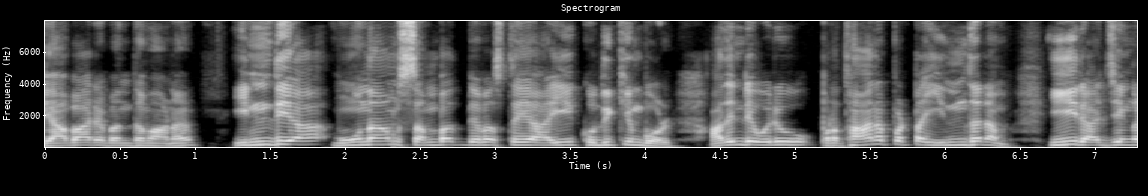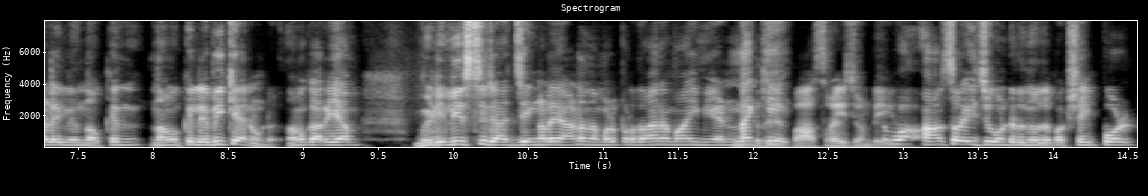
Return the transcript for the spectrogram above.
വ്യാപാര ബന്ധമാണ്. ഇന്ത്യ മൂന്നാം സമ്പദ് വ്യവസ്ഥയായി കുതിക്കുമ്പോൾ അതിന്റെ ഒരു പ്രധാനപ്പെട്ട ഇന്ധനം ഈ രാജ്യങ്ങളിൽ നിന്നൊക്കെ നമുക്ക് ലഭിക്കാനുണ്ട്. നമുക്കറിയാം മിഡിൽ ഈസ്റ്റ് രാജ്യങ്ങളെയാണ് നമ്മൾ പ്രധാനമായും എണ്ണയ്ക്ക് ആശ്രയിച്ചുകൊണ്ടിരുന്നത് ഇപ്പൊ ആശ്രയിച്ചു കൊണ്ടിരുന്നത് പക്ഷേ ഇപ്പോൾ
